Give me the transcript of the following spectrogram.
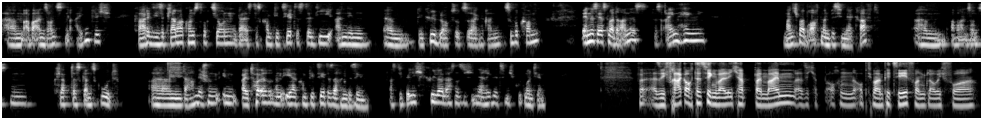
Ähm, aber ansonsten eigentlich gerade diese Klammerkonstruktion, da ist das komplizierteste, die an den, ähm, den Kühlblock sozusagen ranzubekommen. Wenn es erstmal dran ist, das Einhängen, manchmal braucht man ein bisschen mehr Kraft, ähm, aber ansonsten klappt das ganz gut. Ähm, da haben wir schon in, bei teureren eher komplizierte Sachen gesehen. Also die Billigkühler lassen sich in der Regel ziemlich gut montieren. Also ich frage auch deswegen, weil ich habe bei meinem, also ich habe auch einen optimalen PC von, glaube ich, vor,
